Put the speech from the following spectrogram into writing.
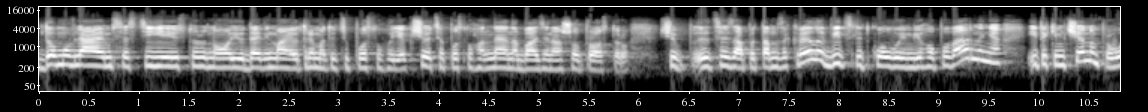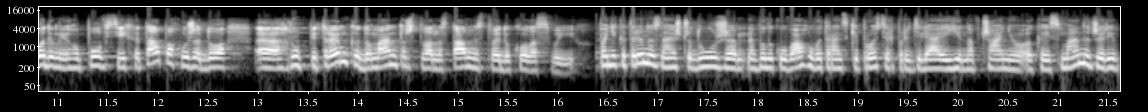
домовляємося з тією стороною, де він має отримати цю послугу, якщо ця послуга не на базі нашого простору, щоб е, цей запит там закрили, відслідковуємо його повернення і таким чином проводимо його по всіх етапах уже до е, груп підтримки, до менторства, наставництва і до кола своїх. Пані Катерино, знаю, що дуже велику увагу ветеранський простір приділяє її навчанню кейс-менеджерів.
